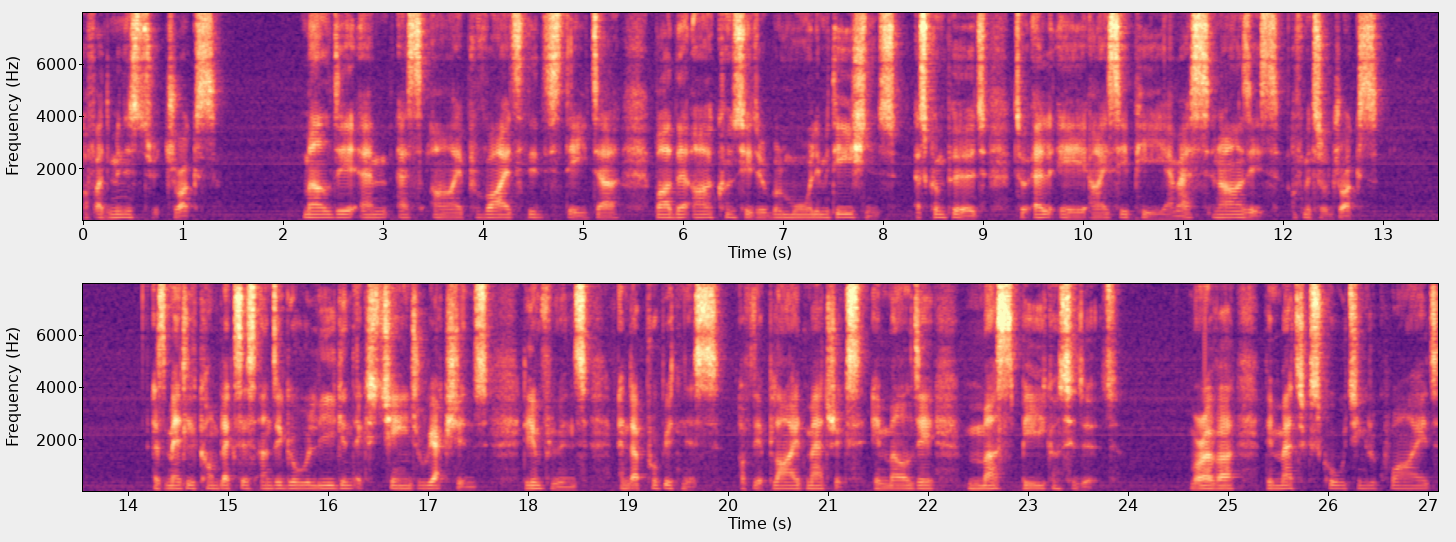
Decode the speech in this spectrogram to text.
of administered drugs. MALDI-MSI provides this data, but there are considerable more limitations as compared to LAICP-MS analysis of metal drugs. As metal complexes undergo ligand exchange reactions, the influence and appropriateness of the applied matrix in MALDI must be considered. Moreover, the matrix coating required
